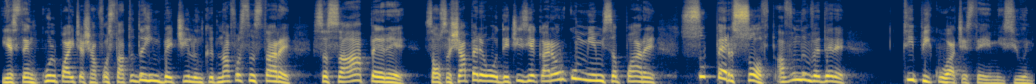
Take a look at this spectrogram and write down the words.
este în culpa aici și a fost atât de imbecil încât n-a fost în stare să se apere sau să-și apere o decizie care oricum mie mi se pare super soft, având în vedere tipicul acestei emisiuni,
